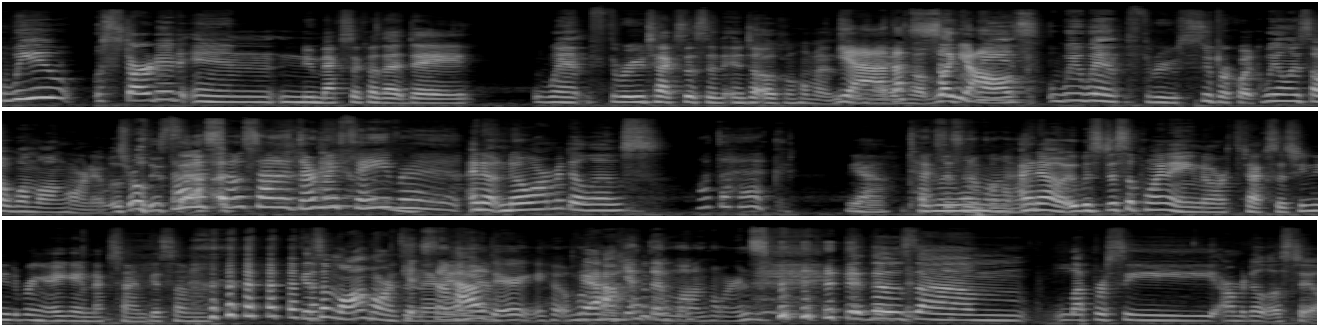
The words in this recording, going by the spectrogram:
we started in New Mexico that day, went through Texas and into Oklahoma. And Yeah, that's else. some we-. We, went through super quick. We only saw one longhorn. It was really sad. That was so sad. They're my favorite. I know, no armadillos. What the heck? Yeah, Texas and long- I know it was disappointing, North Texas. You need to bring your A game next time. Get some, get some longhorns in there. some- man. How dare you? Yeah, Get them longhorns. get those um leprosy armadillos too.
